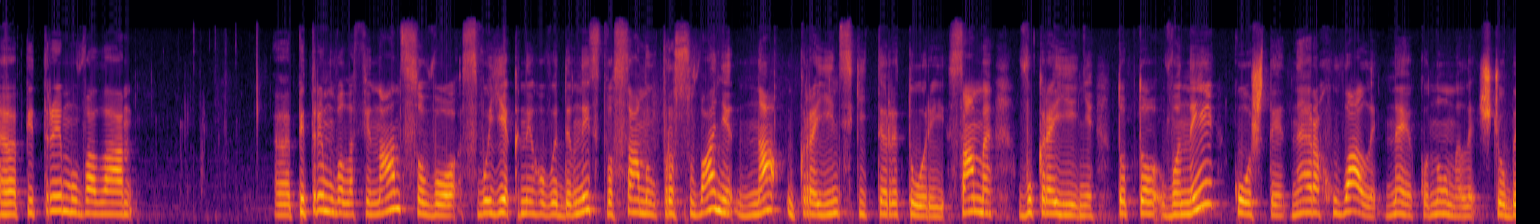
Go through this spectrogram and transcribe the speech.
е, підтримувала. Е, Підтримувала фінансово своє книговидавництво саме в просуванні на українській території, саме в Україні. Тобто вони кошти не рахували, не економили, щоб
